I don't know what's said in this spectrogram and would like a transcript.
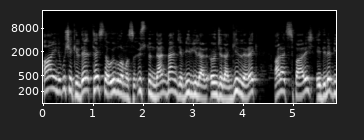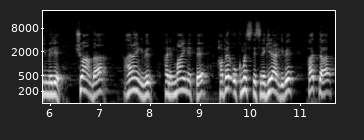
Aynı bu şekilde Tesla uygulaması üstünden bence bilgiler önceden girilerek araç sipariş edilebilmeli. Şu anda herhangi bir hani MyNet'te haber okuma sitesine girer gibi hatta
